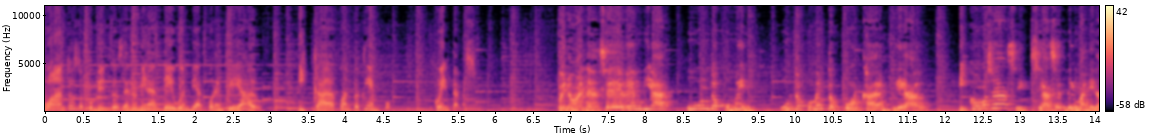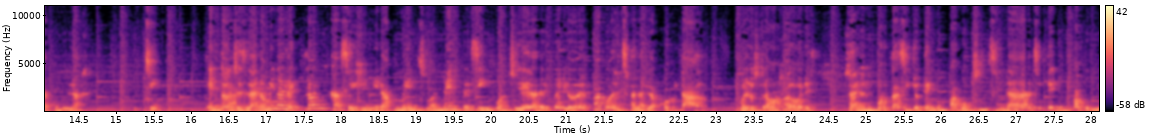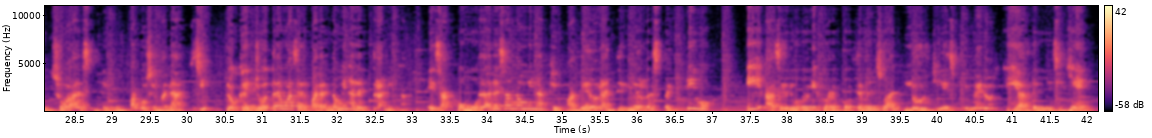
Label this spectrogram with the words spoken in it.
¿Cuántos documentos de nómina debo enviar por empleado? ¿Y cada cuánto tiempo? Cuéntanos. Bueno, Ana, se debe enviar un documento, un documento por cada empleado. ¿Y cómo se hace? Se hace de manera acumulada. ¿Sí? Entonces, la nómina electrónica se genera mensualmente sin considerar el periodo de pago del salario acordado con los trabajadores. O sea, no importa si yo tengo un pago quincenal, si tengo un pago mensual, si tengo un pago semanal, ¿sí? Lo que yo debo hacer para el nómina electrónica es acumular esa nómina que pagué durante el mes respectivo y hacer un único reporte mensual los 10 primeros días del mes siguiente.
